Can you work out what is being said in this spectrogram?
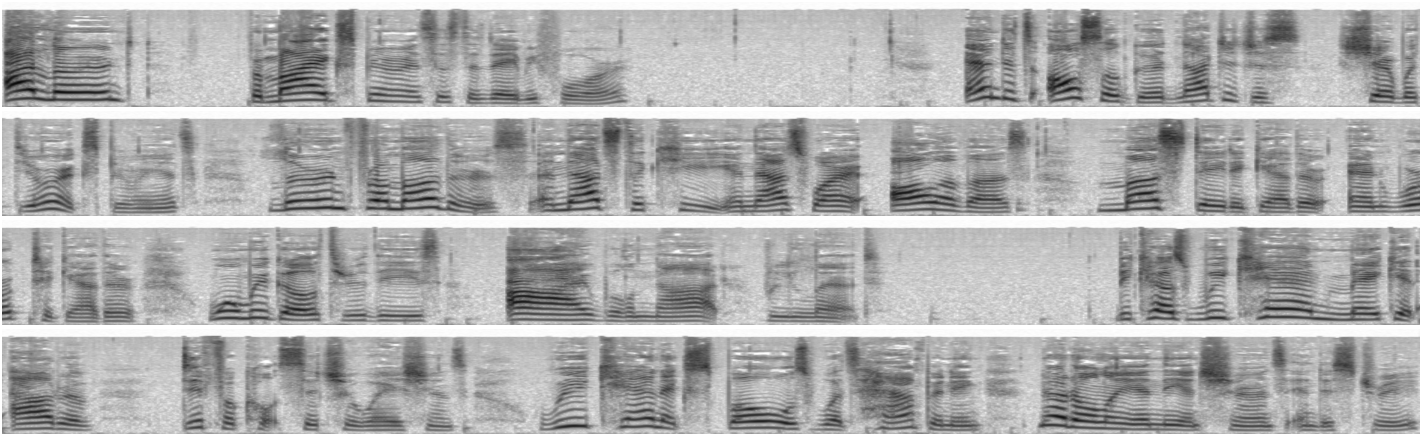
I learned from my experiences the day before. And it's also good not to just share with your experience, learn from others. And that's the key. And that's why all of us must stay together and work together when we go through these I will not relent because we can make it out of difficult situations. We can expose what's happening not only in the insurance industry,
